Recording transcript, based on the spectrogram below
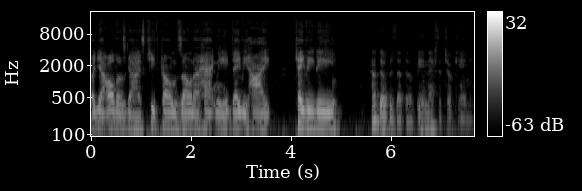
But yeah, all those guys: Keith Combs, Zona, Hackney, Davy Hite, KVD. How dope is that though? Being next to Choke Canyon,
